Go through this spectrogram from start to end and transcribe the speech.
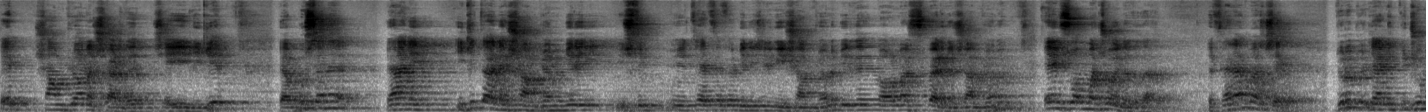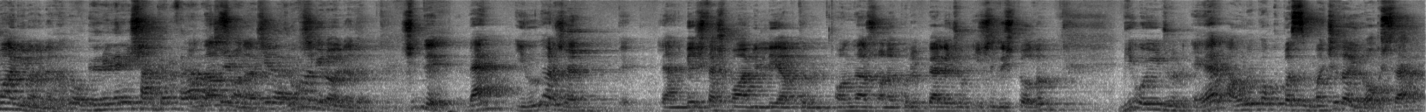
Hep şampiyon açardı şeyi ligi. Ya bu sene yani iki tane şampiyon, biri işte e, TFF 1. Ligi şampiyonu, biri de normal Süper Lig şampiyonu. En son maçı oynadılar. E Fenerbahçe durup dururken gitti Cuma günü oynadı. O gönüllerin şampiyonu Ondan Fenerbahçe sonra maçı vermiş. Cuma günü oynadı. Şimdi ben yıllarca e, yani Beşiktaş muhabirliği yaptım. Ondan sonra kulüplerle çok içi dışta oldum. Bir oyuncunun eğer Avrupa Kupası maçı da yoksa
